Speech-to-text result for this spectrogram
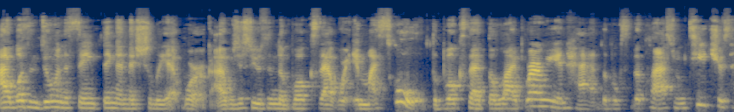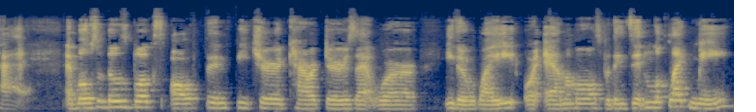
I wasn't doing the same thing initially at work. I was just using the books that were in my school, the books that the librarian had, the books that the classroom teachers had. And most of those books often featured characters that were either white or animals, but they didn't look like me.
